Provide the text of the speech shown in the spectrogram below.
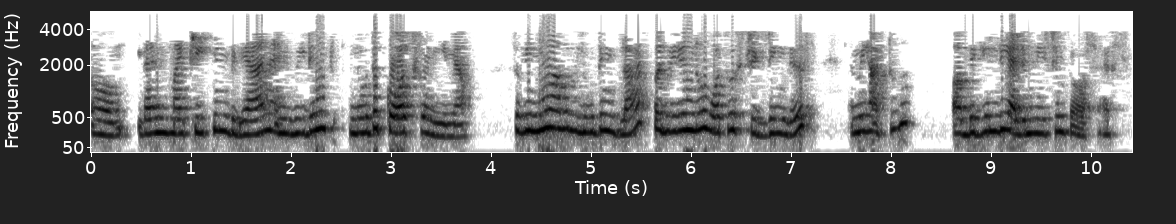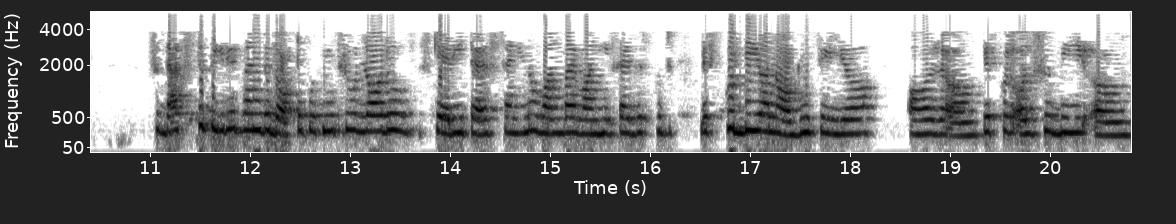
um, then my treatment began, and we didn't know the cause for anemia. So we knew I was losing blood, but we didn't know what was triggering this, and we had to uh, begin the elimination process. So that's the period when the doctor put me through a lot of scary tests, and you know, one by one, he said this could this could be an organ failure, or uh, this could also be uh,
